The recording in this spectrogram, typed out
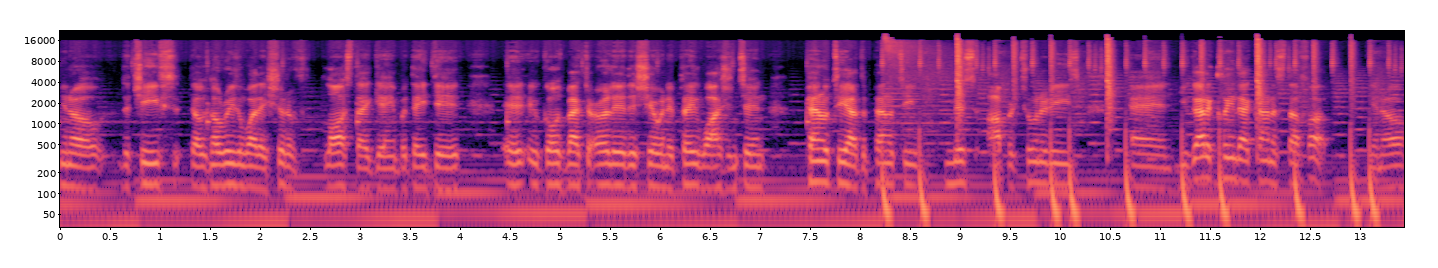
you know, the Chiefs. There was no reason why they should have lost that game, but they did. It, it goes back to earlier this year when they played Washington, penalty after penalty, missed opportunities, and you got to clean that kind of stuff up, you know.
